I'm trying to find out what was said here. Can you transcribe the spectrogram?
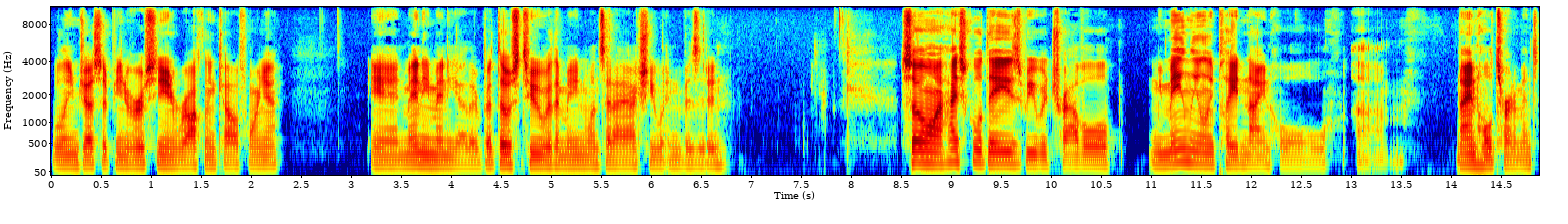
William Jessup University in Rocklin, California, and many, many other. But those two were the main ones that I actually went and visited. So my high school days, we would travel. We mainly only played nine hole, um, nine hole tournaments,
